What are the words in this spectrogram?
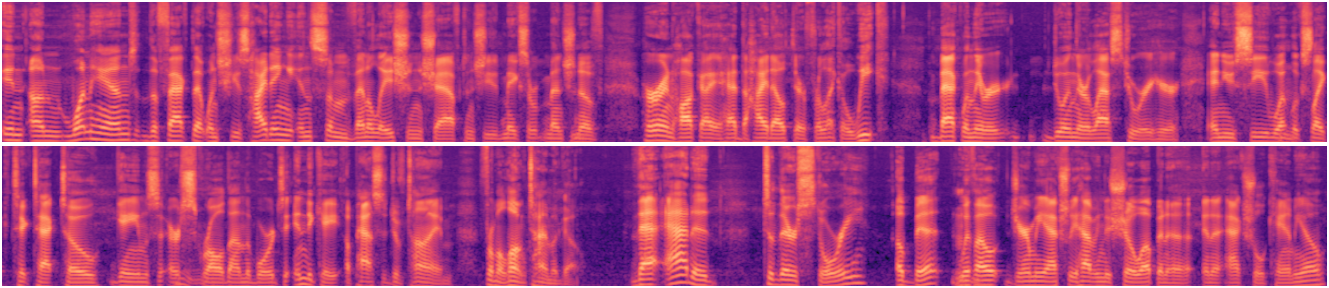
in on one hand the fact that when she's hiding in some ventilation shaft and she makes a mention of her and Hawkeye had to hide out there for like a week back when they were doing their last tour here and you see what looks like tic-tac-toe games are scrawled on the board to indicate a passage of time from a long time ago. That added to their story a bit mm-hmm. without Jeremy actually having to show up in a in an actual cameo.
